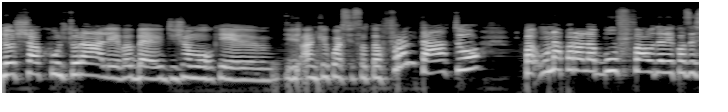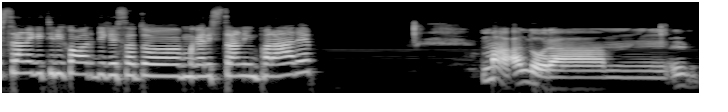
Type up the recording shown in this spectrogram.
Lo shock culturale, vabbè, diciamo che anche questo è stato affrontato. Pa- una parola buffa o delle cose strane che ti ricordi che è stato magari strano imparare? Ma allora, mh,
